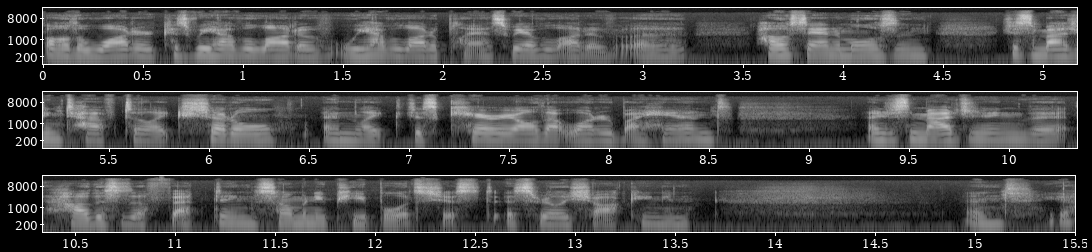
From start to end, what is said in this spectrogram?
all the water because we have a lot of we have a lot of plants we have a lot of uh, house animals and just imagine to have to like shuttle and like just carry all that water by hand and just imagining that how this is affecting so many people. It's just it's really shocking and and yeah.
